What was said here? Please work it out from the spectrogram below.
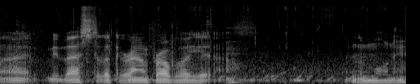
Might be best to look around probably uh, in the morning.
